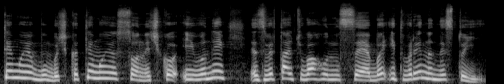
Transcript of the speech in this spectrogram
ти моя бубочка, ти моє сонечко. І вони звертають увагу на себе, і тварина не стоїть.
